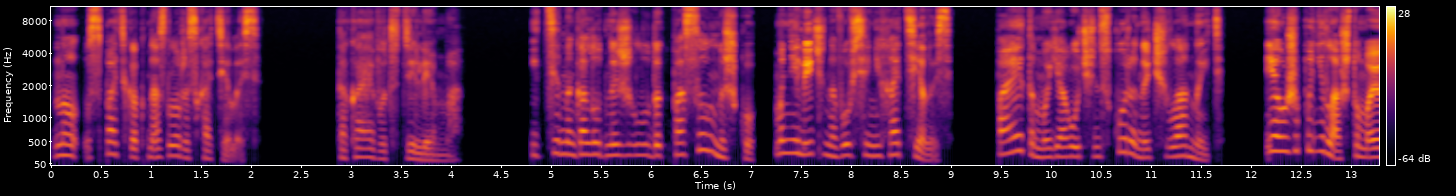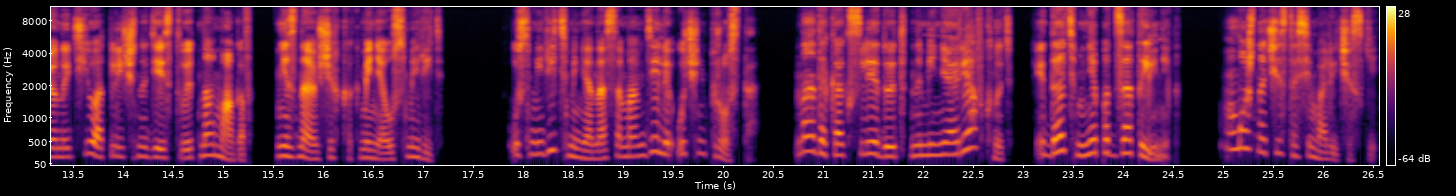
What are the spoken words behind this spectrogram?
Но спать, как назло, расхотелось. Такая вот дилемма. Идти на голодный желудок по солнышку мне лично вовсе не хотелось, поэтому я очень скоро начала ныть. Я уже поняла, что мое нытье отлично действует на магов, не знающих, как меня усмирить. Усмирить меня на самом деле очень просто. Надо как следует на меня рявкнуть и дать мне подзатыльник. Можно чисто символически.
